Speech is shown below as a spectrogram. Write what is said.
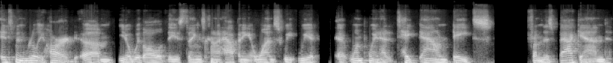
it's been really hard, um, you know, with all of these things kind of happening at once. We we at one point had to take down dates from this back end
